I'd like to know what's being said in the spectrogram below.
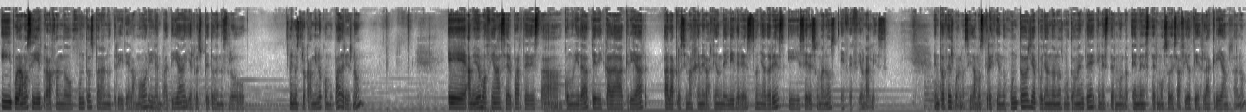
y podamos seguir trabajando juntos para nutrir el amor y la empatía y el respeto de nuestro, en nuestro camino como padres, ¿no? Eh, a mí me emociona ser parte de esta comunidad dedicada a criar a la próxima generación de líderes, soñadores y seres humanos excepcionales. Entonces, bueno, sigamos creciendo juntos y apoyándonos mutuamente en este, en este hermoso desafío que es la crianza, ¿no?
